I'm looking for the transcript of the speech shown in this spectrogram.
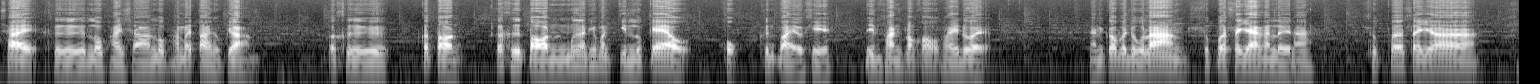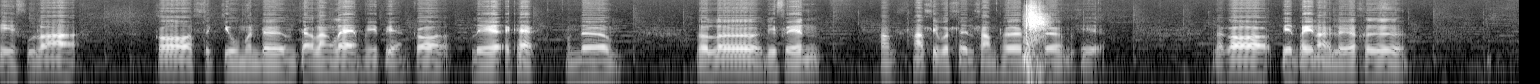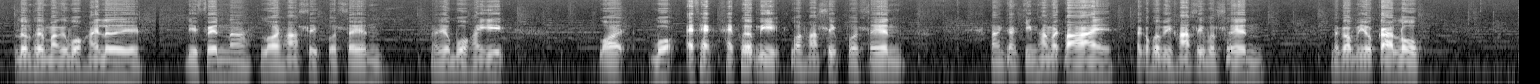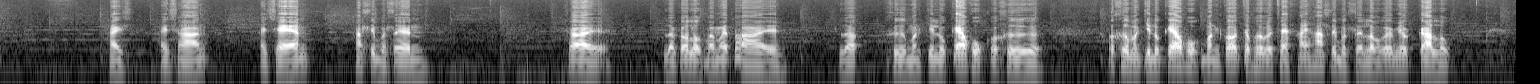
ใช่คือหลบไฮชาร์นหลบถ้าไม่ตายทุกอย่าง ก็คือก็ตอนก็คือตอนเมื่อที่มันกินลูกแก้วหกขึ้นไปโอเคดินพันต้องขออภัยด้วย งั้นก็ไปดูร่างซูเปอร์ไซย่ากันเลยนะซูเปอร์ไซย่าเคฟูล่าก็สกิลเหมือนเดิมจากร่างแรกไม่เปลี่ยนก็เลสแอคแท็กเหมือนเดิมโรลเลอร์ดีเฟนส์ห้าสิบเปอร์เซ็นต์สามเทิร์นเหมือนเดิมโอเค แล้วก็เปลี่ยนไปหน่อยเลยก็คือ เริ่มเทิร์นมาก็บวกให้เลยดีเฟนส์นะร้อยห้าสิบเปอร์เซ็นต์แล้วก็บวกให้อีกร้อยบวกแอ t แทกให้เพิ่มอีกร้อยห้าสิบเปอร์เซ็นต์ หลังจากจริงถ้าไม่ตาย แล้วก็เพิ่มอีกห้าสิบเปอร์เซ็นแล้วก็มีโอกาสหลบไฮไฮชานไฮแชนห้าสิบเปอร์เซ็นใช่ แล้วก็หลบถ้าไม่ตาย แล้วคือมันกินลูกแก้วหกก็คือ ก็คือมันกินลูกแก้วหกมันก็จะเพิ่มแท็กให้ห้าสิบเปอร์เซ็นแล้วมันก็มีโอกาสหลบ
